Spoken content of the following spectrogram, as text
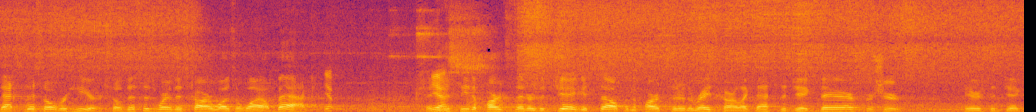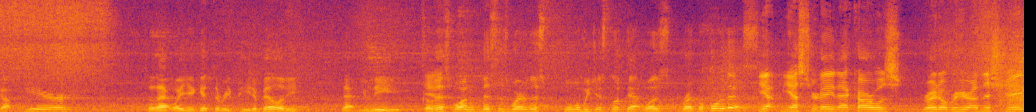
that's this over here. So this is where this car was a while back. Yep. And you can see the parts that are the jig itself and the parts that are the race car. Like that's the jig there. For sure. Here's the jig up here. So that way you get the repeatability that you need. So Yeah. this one, this is where this, the one we just looked at was right before this. Yep. Yesterday that car was right over here on this jig.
